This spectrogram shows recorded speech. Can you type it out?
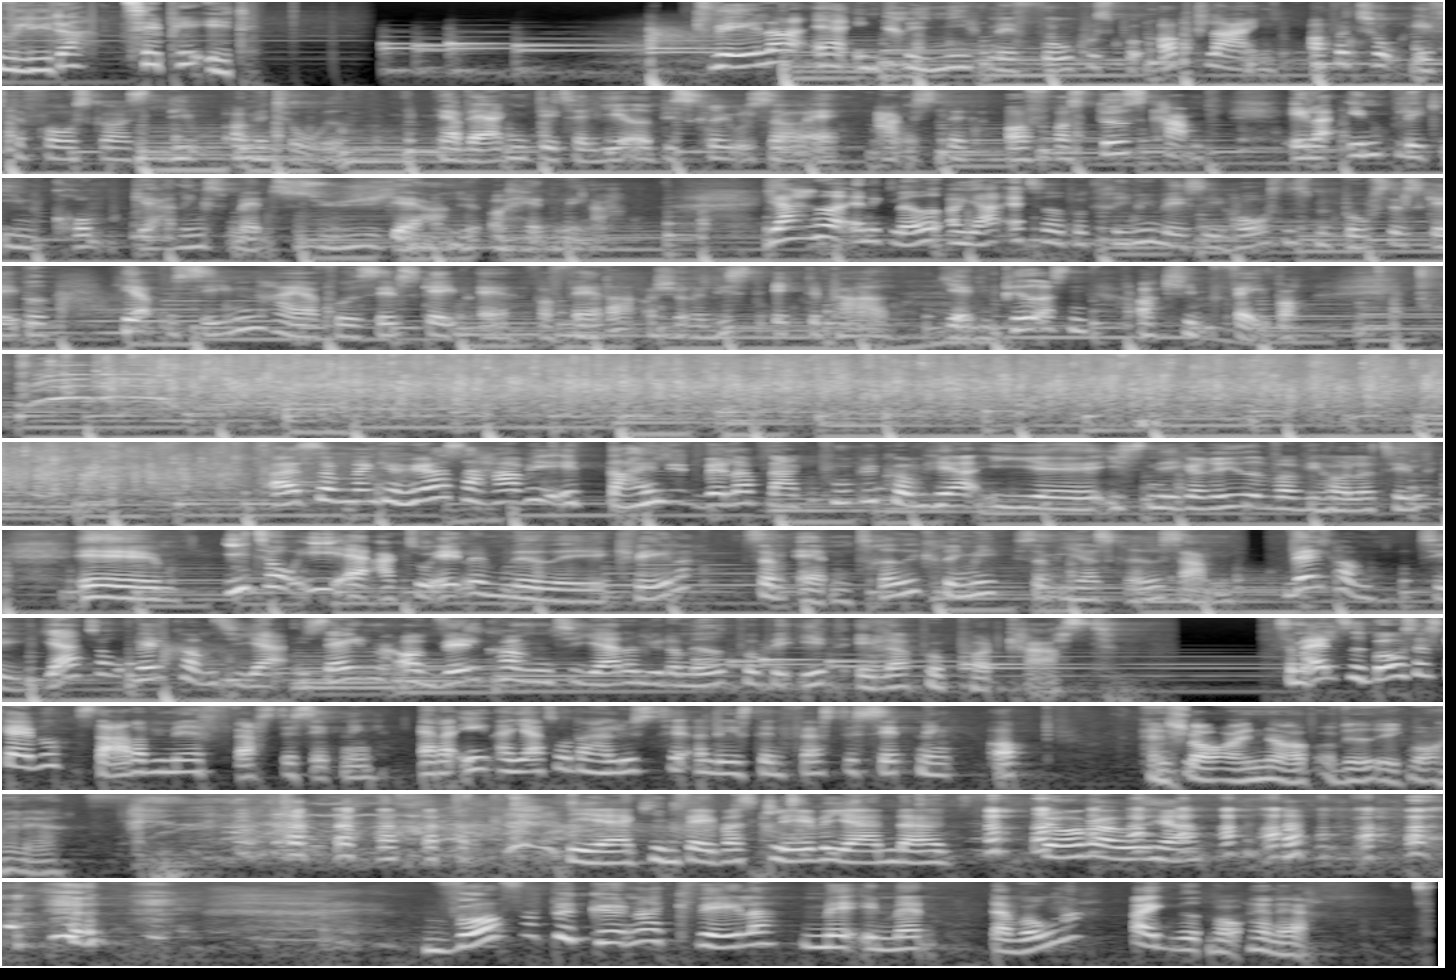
Du lytter til P1. Kvæler er en krimi med fokus på opklaring og på to efterforskers liv og metode. Her er hverken detaljerede beskrivelser af angste, ofres dødskamp eller indblik i en grum gerningsmands syge hjerne og handlinger. Jeg hedder Anne Glad, og jeg er taget på krimimesse i Horsens med bogselskabet. Her på scenen har jeg fået selskab af forfatter og journalist ægteparet Janni Pedersen og Kim Faber. Altså, man kan høre, så har vi et dejligt veloplagt publikum her i, øh, i snikkeriet, hvor vi holder til. Øh, I to, I er aktuelle med øh, Kvæler, som er den tredje krimi, som I har skrevet sammen. Velkommen til jer to, velkommen til jer i salen, og velkommen til jer, der lytter med på P1 eller på podcast. Som altid i bogselskabet starter vi med første sætning. Er der en af jer to, der har lyst til at læse den første sætning op? Han slår øjnene op og ved ikke, hvor han er. Det er Kim Fabers klæbehjerne, der dukker ud her. Hvorfor begynder kvæler med en mand, der vågner og ikke ved, hvor han er?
